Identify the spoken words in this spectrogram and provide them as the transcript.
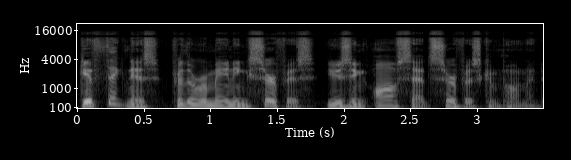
Give thickness for the remaining surface using offset surface component.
